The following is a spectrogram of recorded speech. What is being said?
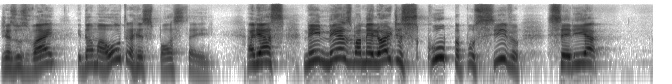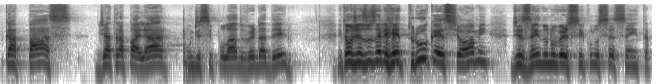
Jesus vai e dá uma outra resposta a ele. Aliás, nem mesmo a melhor desculpa possível seria capaz de atrapalhar um discipulado verdadeiro. Então Jesus ele retruca esse homem dizendo no versículo 60:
